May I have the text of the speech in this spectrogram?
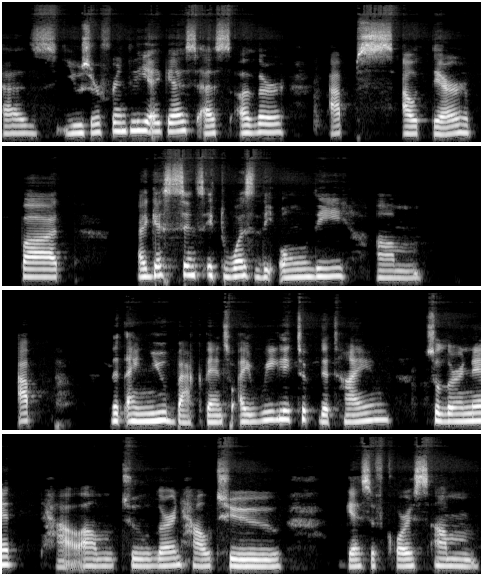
as user friendly, I guess, as other apps out there. But I guess since it was the only um, app that I knew back then, so I really took the time to learn it, how um, to learn how to, guess of course, um,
